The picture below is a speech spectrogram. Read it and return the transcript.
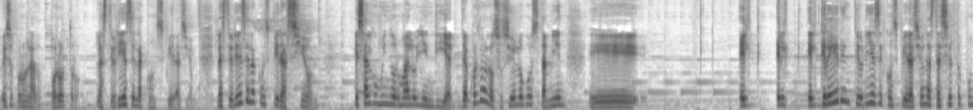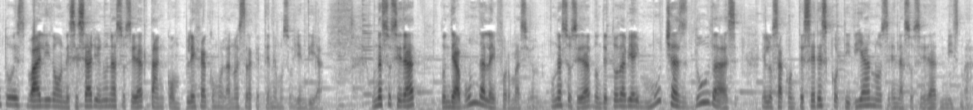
eso por un lado. Por otro, las teorías de la conspiración. Las teorías de la conspiración es algo muy normal hoy en día. De acuerdo a los sociólogos, también eh, el, el, creer en teorías de conspiración hasta cierto punto es válido o necesario en una sociedad tan compleja como la nuestra que tenemos hoy en día. Una sociedad donde abunda la información, una sociedad donde todavía hay muchas dudas en los aconteceres cotidianos en la sociedad misma.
